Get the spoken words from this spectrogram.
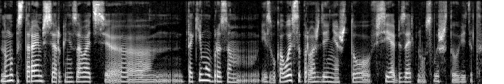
Но мы постараемся организовать э, таким образом и звуковое сопровождение, что все обязательно услышат и увидят.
